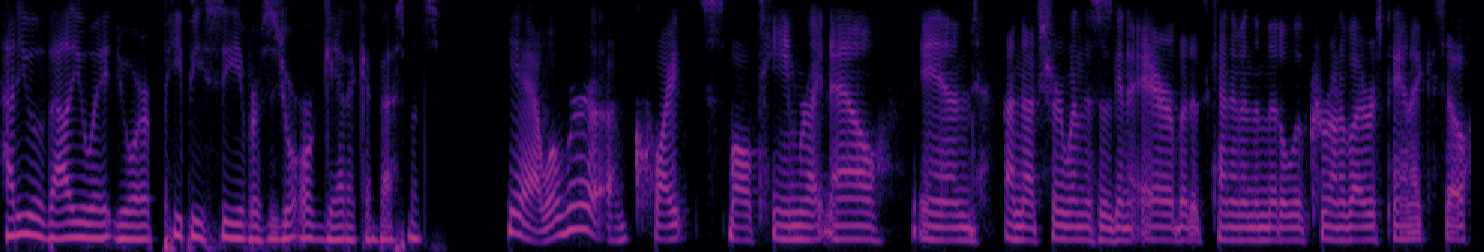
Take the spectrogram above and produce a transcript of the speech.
how do you evaluate your ppc versus your organic investments? Yeah well we're a quite small team right now and i'm not sure when this is going to air but it's kind of in the middle of coronavirus panic so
